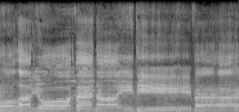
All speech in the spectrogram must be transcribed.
Mol ar iwrdd fenau di fer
